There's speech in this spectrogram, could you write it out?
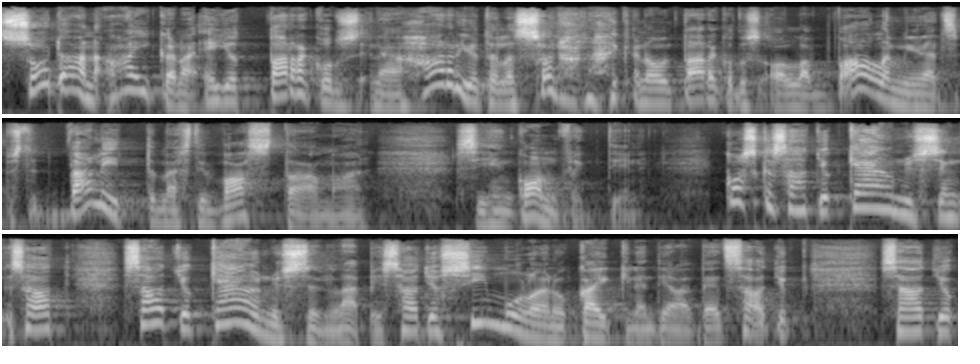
sodan aikana ei ole tarkoitus enää harjoitella, sodan aikana on tarkoitus olla valmiina, että sä pystyt välittömästi vastaamaan siihen konfliktiin. Koska sä oot jo käynyt sen, sä oot, sä oot jo käynyt sen läpi, sä oot jo simuloinut kaikki ne tilanteet, sä oot, jo, sä oot jo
